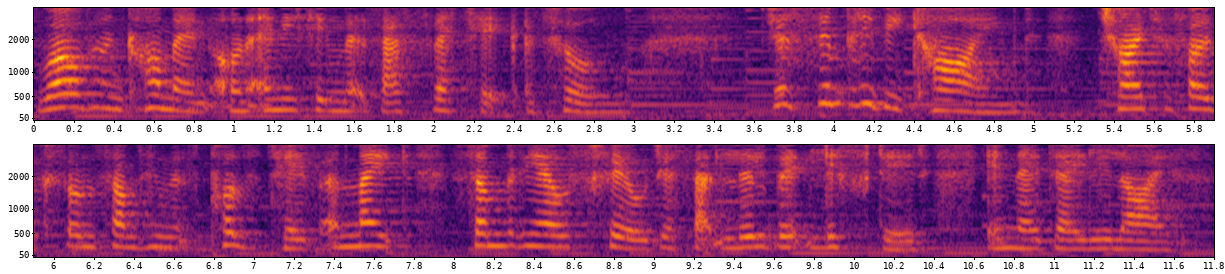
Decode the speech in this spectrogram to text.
Rather than comment on anything that's aesthetic at all. Just simply be kind. Try to focus on something that's positive and make somebody else feel just that little bit lifted in their daily life.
